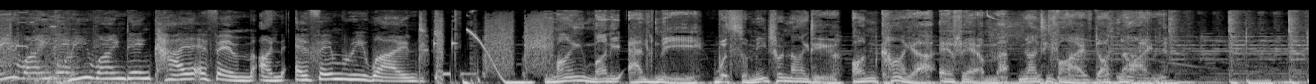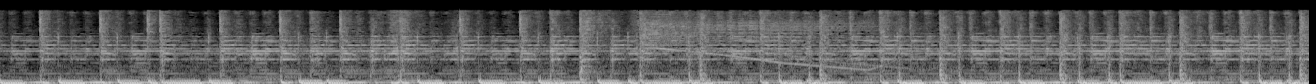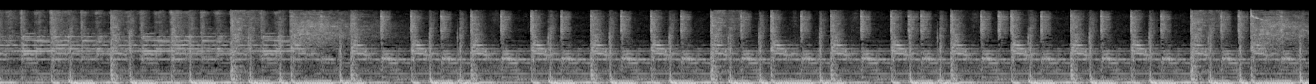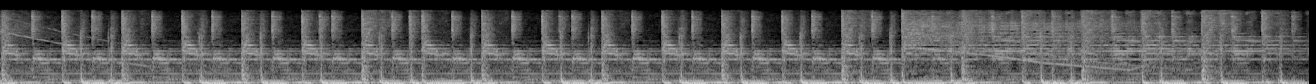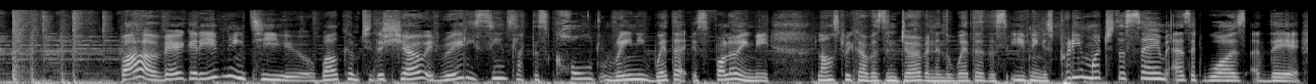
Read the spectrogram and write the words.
Rewinding. Rewinding Kaya FM on FM Rewind. My Money and Me with Sumitra Naidu on Kaya FM 95.9. Wow, very good evening to you. Welcome to the show. It really seems like this cold, rainy weather is following me. Last week I was in Durban and the weather this evening is pretty much the same as it was there.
